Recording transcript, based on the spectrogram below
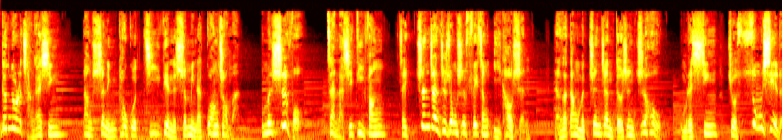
更多的敞开心，让圣灵透过积淀的生命来光照们。我们是否在哪些地方在征战之中是非常依靠神？然而，当我们征战得胜之后，我们的心就松懈了。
